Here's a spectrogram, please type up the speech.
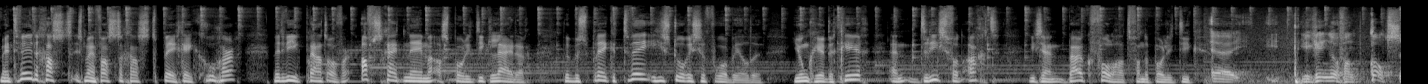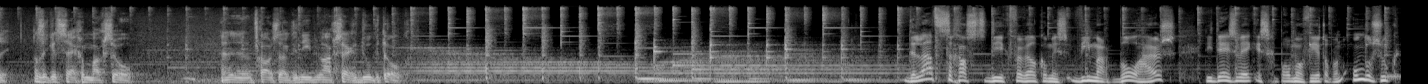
Mijn tweede gast is mijn vaste gast PG Kroeger, met wie ik praat over afscheid nemen als politiek leider. We bespreken twee historische voorbeelden: Jonkheer de Geer en Dries van Acht, die zijn buik vol had van de politiek. Eh, je ging ervan kotsen, als ik het zeggen mag zo. En een vrouw zou ik het niet mag zeggen, doe ik het ook. De laatste gast die ik verwelkom is Wiemart Bolhuis, die deze week is gepromoveerd op een onderzoek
